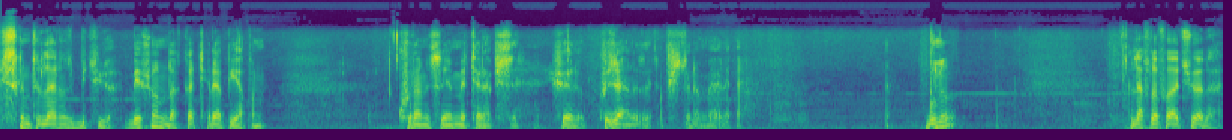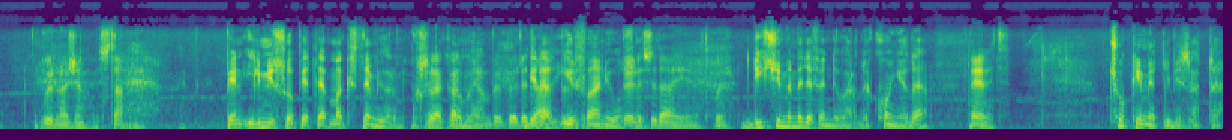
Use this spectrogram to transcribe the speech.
sıkıntılarınız bitiyor. 5-10 dakika terapi yapın. Kur'an'ı sevme terapisi. Şöyle kucağınıza yapıştırın böyle. Bunu laf lafa açıyor da Buyurun hocam. Estağfurullah. Ben ilmi sohbet yapmak istemiyorum. Kusura Yok kalmayın. hocam, böyle- böyle Biraz daha- irfani olsun. Böylesi daha iyi. Evet. Buyurun. Dikçi Mehmet Efendi vardı Konya'da. Evet. Çok kıymetli bir zattı.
